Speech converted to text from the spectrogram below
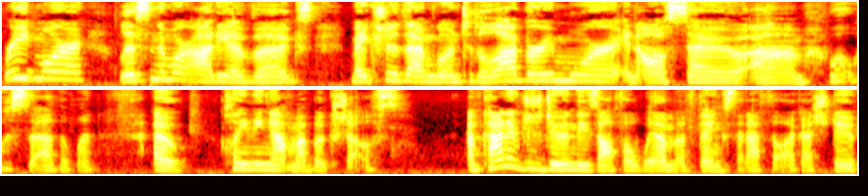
read more, listen to more audiobooks, make sure that I'm going to the library more, and also, um, what was the other one? Oh, cleaning out my bookshelves. I'm kind of just doing these off a whim of things that I feel like I should do.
